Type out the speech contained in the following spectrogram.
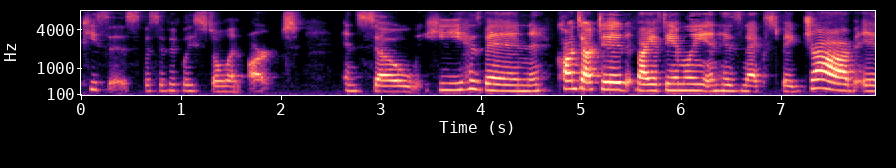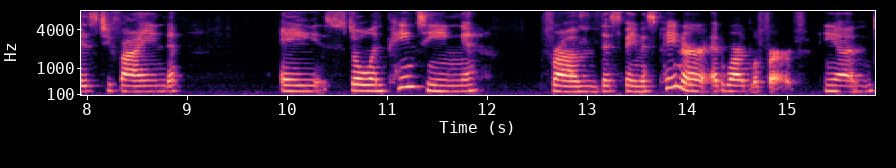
pieces, specifically stolen art. And so he has been contacted by a family, and his next big job is to find a stolen painting from this famous painter, Edouard Lefevre. And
